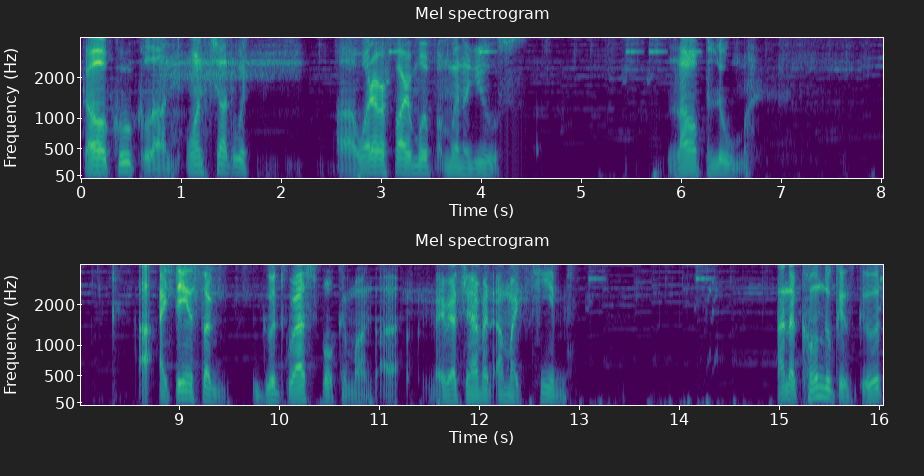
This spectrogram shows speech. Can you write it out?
Go Kukla, one shot with uh, whatever fire move I'm gonna use. Lava Plume. I, I think it's a good grass Pokemon. Uh, maybe I should have it on my team. And the Konduk is good.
